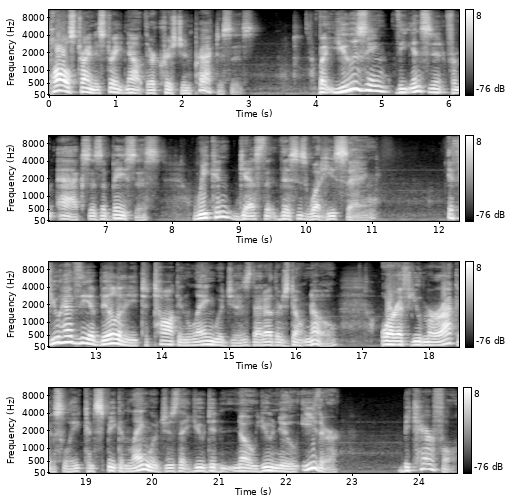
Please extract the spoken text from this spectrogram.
Paul's trying to straighten out their Christian practices. But using the incident from Acts as a basis, we can guess that this is what he's saying. If you have the ability to talk in languages that others don't know, or if you miraculously can speak in languages that you didn't know you knew either, be careful.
